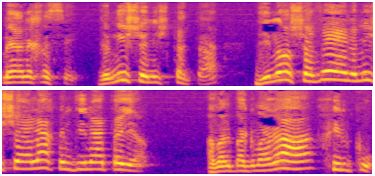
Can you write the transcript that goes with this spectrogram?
מהנכסים ומי שנשתתה דינו שווה למי שהלך למדינת הים. אבל בגמרא חילקו.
